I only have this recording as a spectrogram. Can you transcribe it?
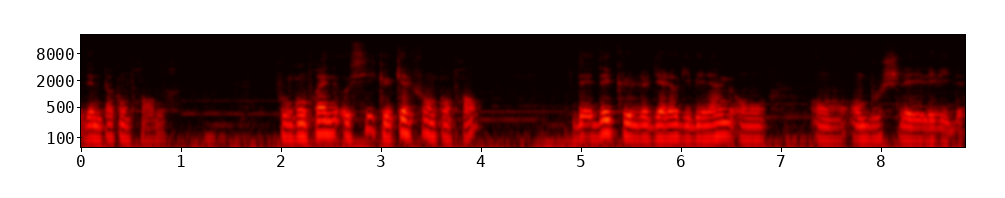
et de ne pas comprendre. Pour qu'on comprenne aussi que quelquefois on comprend, dès, dès que le dialogue est bilingue, on, on- on bouche les, les vides.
